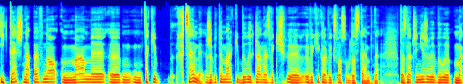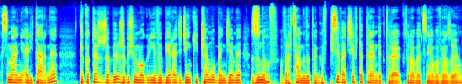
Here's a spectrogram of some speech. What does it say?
i też na pewno mamy takie chcemy, żeby te marki były dla nas w, jakiś, w jakikolwiek sposób dostępne. To znaczy nie, żeby były maksymalnie elitarne, tylko też, żeby, żebyśmy mogli je wybierać, dzięki czemu będziemy znów, wracamy do tego, wpisywać się w te trendy, które, które obecnie obowiązują.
